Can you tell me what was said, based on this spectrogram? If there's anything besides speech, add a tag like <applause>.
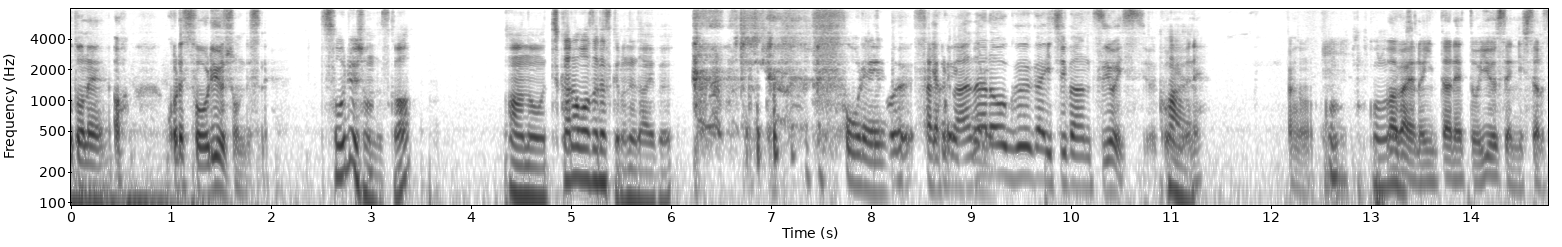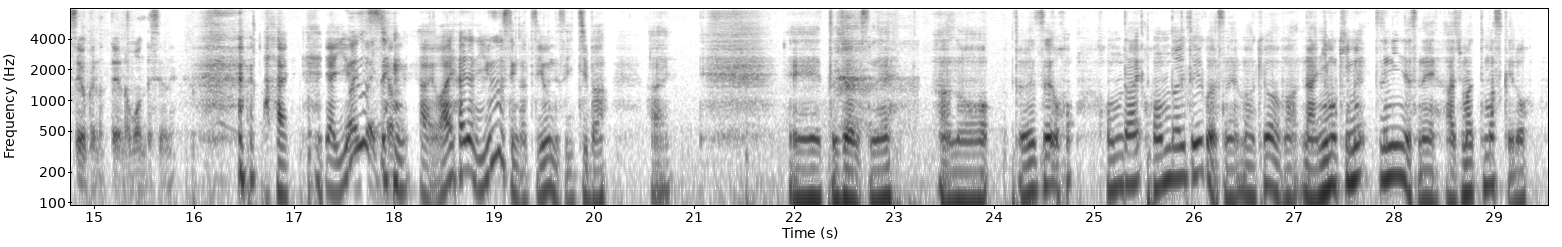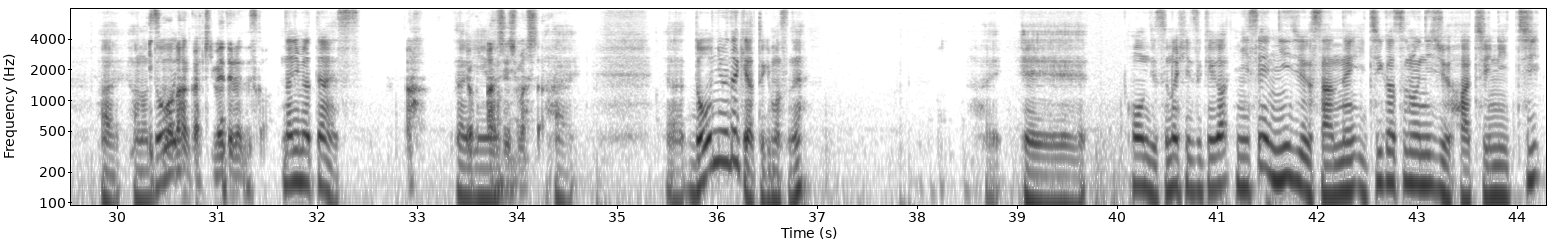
ほどね。あ、これソリューションですね。ソリューションですか？あの、力技ですけどね、だいぶ。これこれ、いや、これアナログが一番強いっすよ。こういうね。あの、この我が家のインターネットを有線にしたら強くなったようなもんですよね。<laughs> はい。いや、有 Wi-Fi ちゃ線、はい、Wi-Fi じゃない、有線が強いんです、一番。はい。えー、っと、じゃあですね、あの、とりあえず、ほ本題、本題というかですね、まあ今日はまあ何も決めずにですね、始まってますけど、はい。あの、どうなんか決めてるんですか？何もやってないです。あ、最近よ安心しました。はい。導入だけやっておきますね。はい。えー、本日の日付が2023年1月の28日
